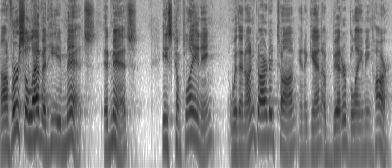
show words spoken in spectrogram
Now, in verse 11, he admits, admits he's complaining with an unguarded tongue and again a bitter, blaming heart.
